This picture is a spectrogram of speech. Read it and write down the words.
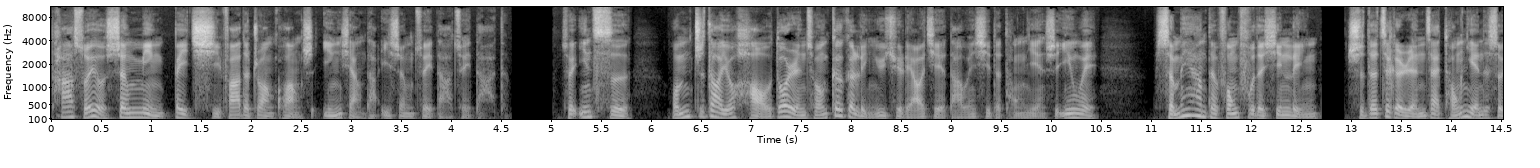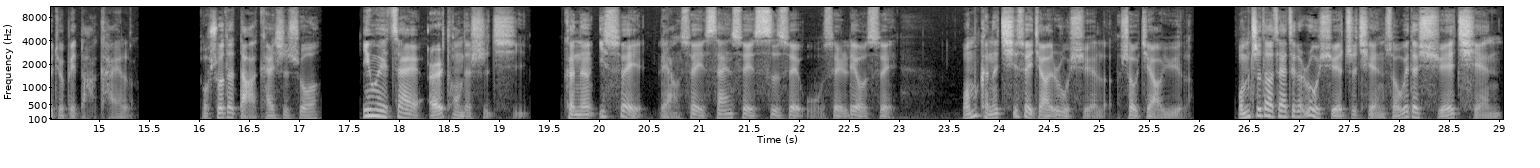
他所有生命被启发的状况，是影响他一生最大最大的。所以，因此我们知道有好多人从各个领域去了解达文西的童年，是因为什么样的丰富的心灵，使得这个人在童年的时候就被打开了。我说的打开是说。因为在儿童的时期，可能一岁、两岁、三岁、四岁、五岁、六岁，我们可能七岁就要入学了，受教育了。我们知道，在这个入学之前，所谓的学前，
